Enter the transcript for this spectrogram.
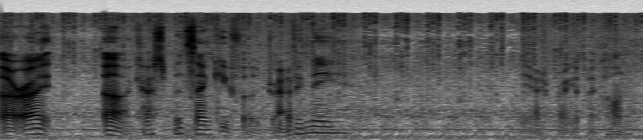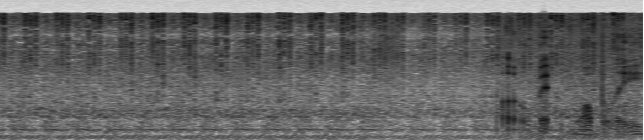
Alright. Uh, Casper, thank you for driving me. Yeah, I should probably get back on. A little bit wobbly.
